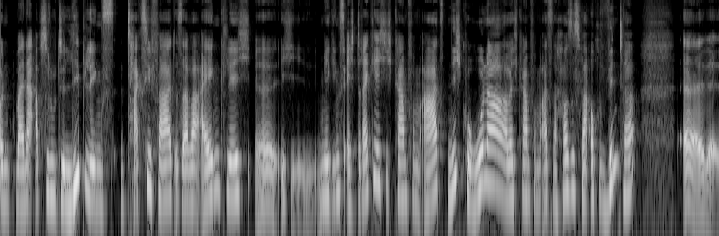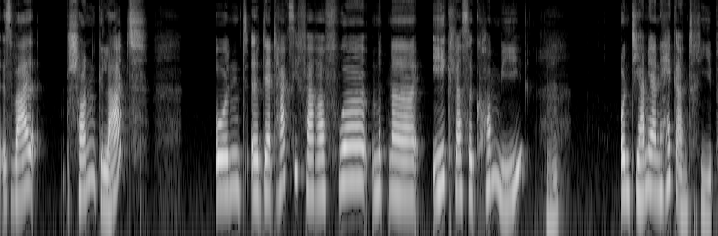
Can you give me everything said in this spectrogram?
und meine absolute Lieblingstaxifahrt ist aber eigentlich, äh, ich, mir ging es echt dreckig. Ich kam vom Arzt, nicht Corona, aber ich kam vom Arzt nach Hause. Es war auch Winter. Äh, es war schon glatt. Und äh, der Taxifahrer fuhr mit einer E-Klasse Kombi. Mhm. Und die haben ja einen Heckantrieb.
